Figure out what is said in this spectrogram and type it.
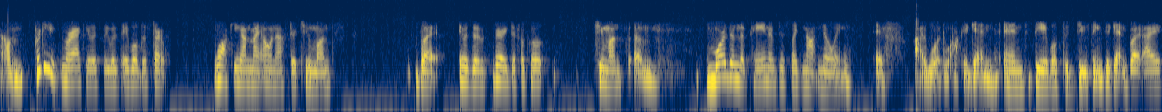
um, pretty miraculously was able to start walking on my own after two months. But it was a very difficult two months. Um, more than the pain of just like not knowing if I would walk again and be able to do things again. But I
